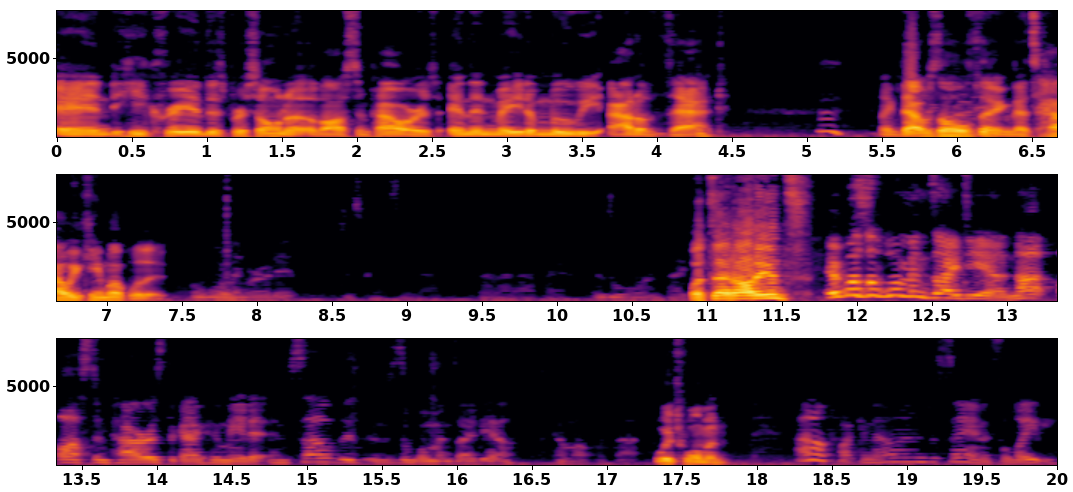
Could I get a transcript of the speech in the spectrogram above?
and he created this persona of Austin Powers, and then made a movie out of that. Like that was the whole thing. That's how he came up with it. A woman wrote it. Just gonna say that. Throw that out there. It was a woman's idea. What's that audience? It was a woman's idea, not Austin Powers, the guy who made it himself. It, it was a woman's idea to come up with that. Which woman? I don't fucking know. I'm just saying, it's a lady.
